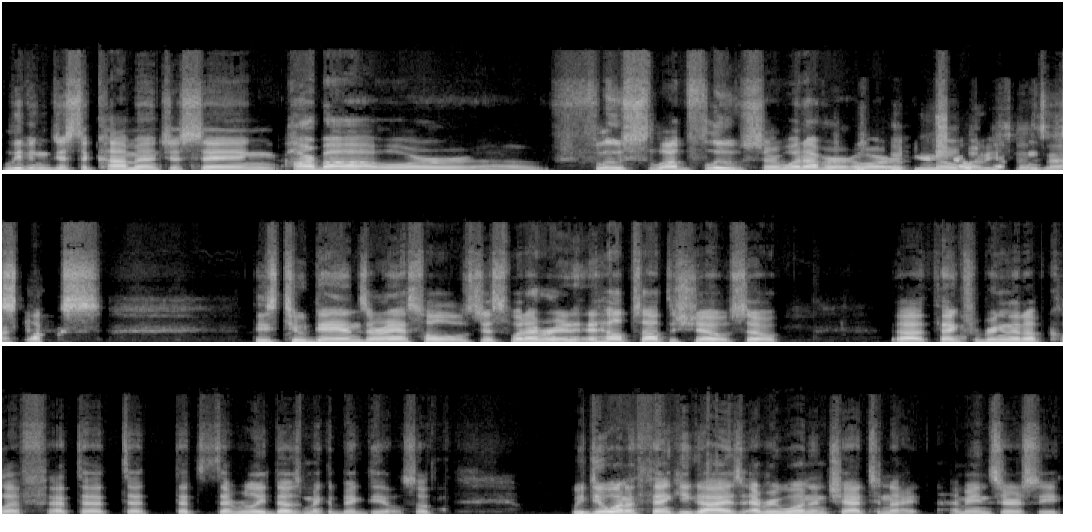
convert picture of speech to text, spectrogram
leaving just a comment, just saying Harbaugh or uh, Flus, love Flus or whatever, or Nobody says that. sucks. These two Dans are assholes. Just whatever. It, it helps out the show. So, uh, thanks for bringing that up, Cliff. That that that that's, that really does make a big deal. So, we do want to thank you guys, everyone in chat tonight. I mean, seriously,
